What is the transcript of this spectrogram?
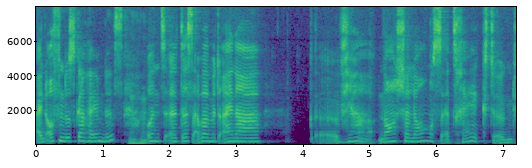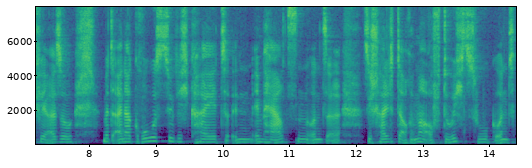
ein offenes Geheimnis. Mhm. Und äh, das aber mit einer äh, ja, Nonchalance erträgt irgendwie, also mit einer Großzügigkeit in, im Herzen und äh, sie schaltet da auch immer auf Durchzug und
